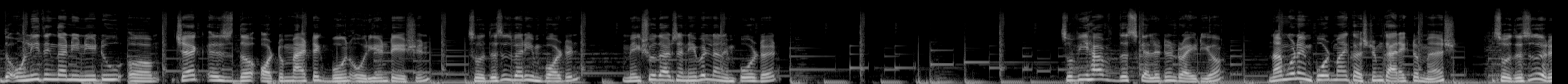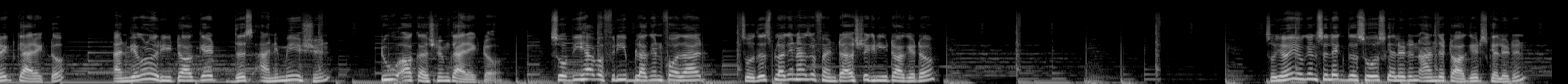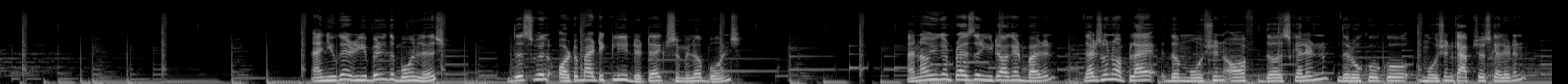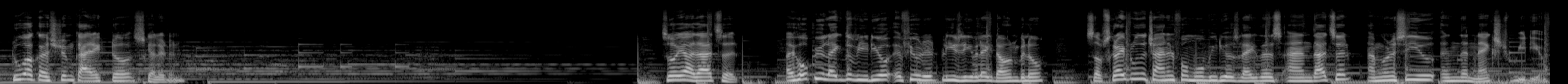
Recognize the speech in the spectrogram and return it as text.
The only thing that you need to uh, check is the automatic bone orientation. So this is very important. Make sure that's enabled and import it. So we have the skeleton right here. Now I'm going to import my custom character mesh. So this is a rigged character and we're going to retarget this animation to our custom character. So we have a free plugin for that. So this plugin has a fantastic retargeter. So here you can select the source skeleton and the target skeleton. And you can rebuild the bone list. This will automatically detect similar bones. And now you can press the retarget button. That's going to apply the motion of the skeleton, the Rokoko motion capture skeleton to a custom character skeleton. So yeah, that's it. I hope you liked the video. If you did, please leave a like down below. Subscribe to the channel for more videos like this. And that's it. I'm going to see you in the next video.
